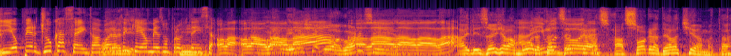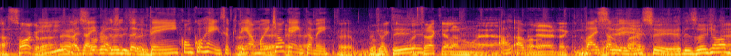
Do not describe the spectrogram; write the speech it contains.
E eu perdi o café, então agora Olha eu tenho ali. que eu mesma providenciar. Olha lá, olha lá, olha lá. a Leila chegou, agora olha sim, lá, olha ó. lá, olha lá, olha lá. A Elisângela Moura Aí tá mudou, dizendo né? que a, a sogra dela te ama, tá? A sogra? Ih, É, a mas aí sogra pode- Elisângela. tem concorrência, porque tem a mãe de alguém também. É, Já que- tem- será que ela não é A- a- mulher daqui do vai saber. Não sei, Elisângela É.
